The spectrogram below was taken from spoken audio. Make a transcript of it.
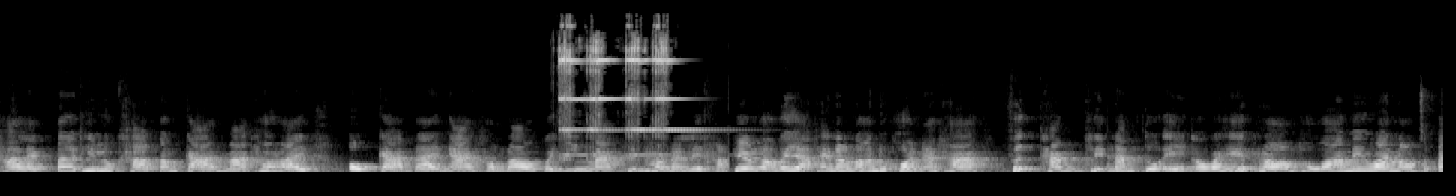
คาแรคเตอร์ที่ลูกค้าต้องการมากเท่าไหร่ โอกาสได้งานของเราก็ยิ่งมากขึ้นเท่านั้นเลยค่ะพี่น้ำทองก็อยากให้น้องๆทุกคนนะคะ ฝึกทำคลิปนำตัวเองเอาไว้ให้พร้อมเพราะว่าไม่ว่าน้องจะไป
